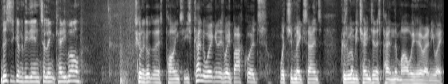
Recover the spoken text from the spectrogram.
This is going to be the interlink cable. He's going to go to this point. He's kind of working his way backwards, which makes sense because we're going to be changing this pendant while we're here anyway.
